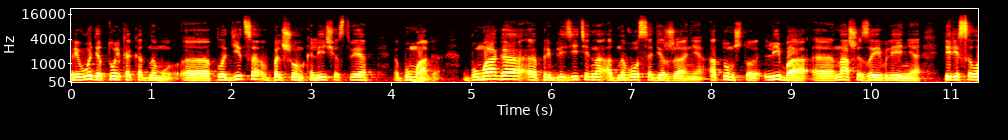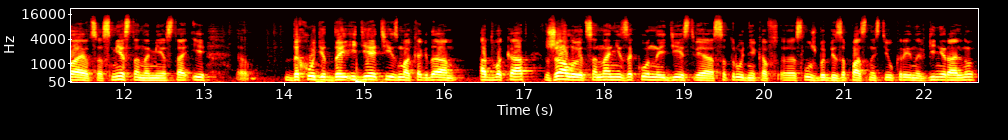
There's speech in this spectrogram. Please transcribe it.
приводят только к одному. Э, плодится в большом количестве бумага. Бумага э, приблизительно одного содержания. О том, что либо э, наши заявления пересылаются с места на место и э, доходит до идиотизма, когда адвокат жалуется на незаконные действия сотрудников э, Службы безопасности Украины в Генеральную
